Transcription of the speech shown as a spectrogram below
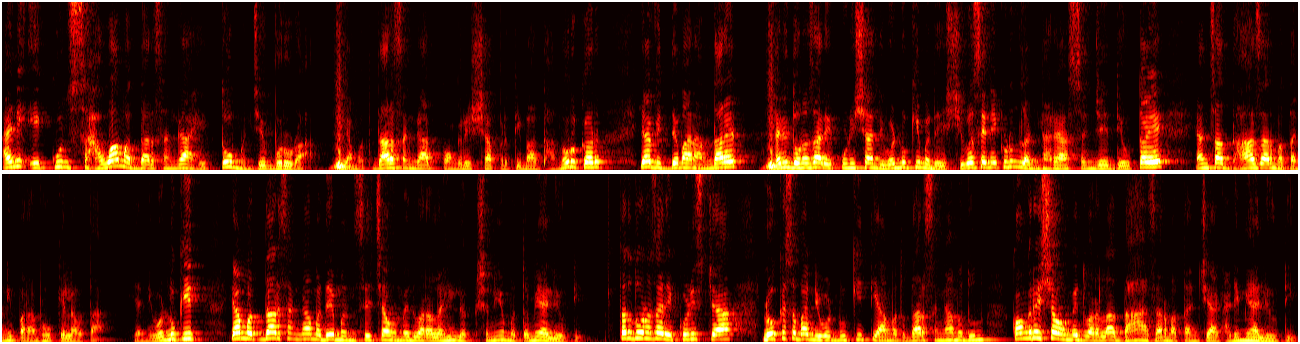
आणि एकूण सहावा मतदारसंघ आहे तो म्हणजे वरोरा या मतदारसंघात काँग्रेसच्या प्रतिभा धानोरकर या विद्यमान आमदार आहेत. त्यांनी दोन हजार एकोणीसच्या निवडणुकीमध्ये शिवसेनेकडून लढणाऱ्या संजय देवतळे यांचा दहा हजार मतांनी पराभव केला होता. या निवडणुकीत या मतदारसंघामध्ये मनसेच्या उमेदवारालाही लक्षणीय मतं मिळाली होती. तर दोन हजार एकोणीसच्या लोकसभा निवडणुकीत या मतदारसंघामधून काँग्रेसच्या उमेदवाराला दहा हजार मतांची आघाडी मिळाली होती.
